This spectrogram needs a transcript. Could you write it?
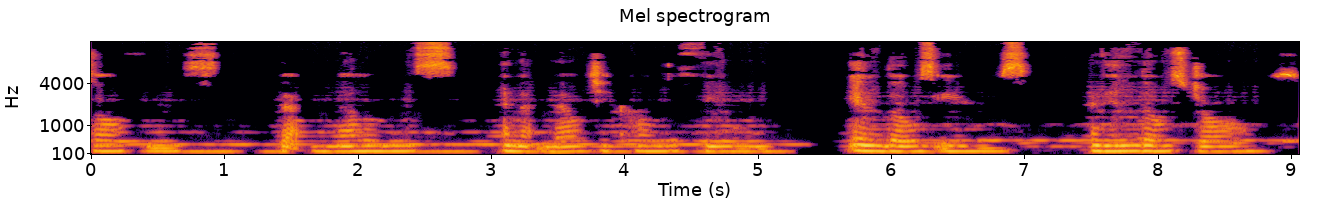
softness, that mellowness, and that melty kind of feeling in those ears and in those jaws,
